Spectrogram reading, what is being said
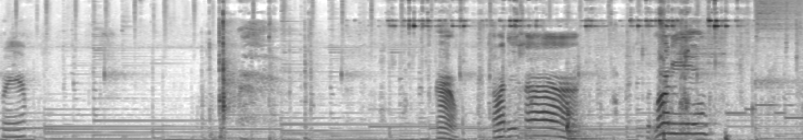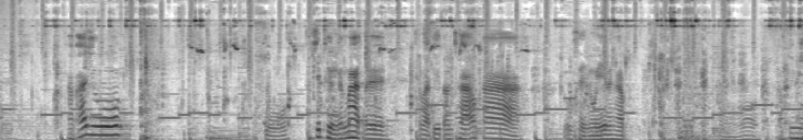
แฟบอ้าว สวัสดีค่ะ Good morning How are you โอ้โหคิดถึงกันมากเลย สวัสดีตอนเช้าค่ะลูกไข่นุ้ยนะครับโหเอาพี่มี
